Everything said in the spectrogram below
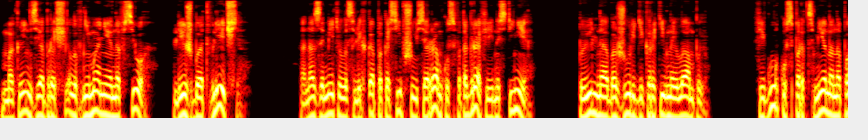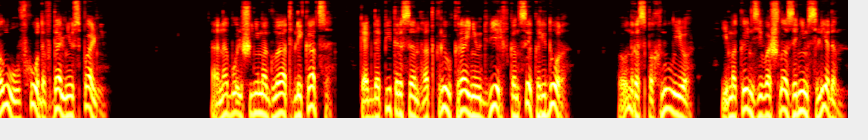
Маккензи обращала внимание на все, лишь бы отвлечься. Она заметила слегка покосившуюся рамку с фотографией на стене, пыль на абажуре декоративной лампы, фигурку спортсмена на полу у входа в дальнюю спальню. Она больше не могла отвлекаться, когда Питерсон открыл крайнюю дверь в конце коридора. Он распахнул ее, и Маккензи вошла за ним следом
